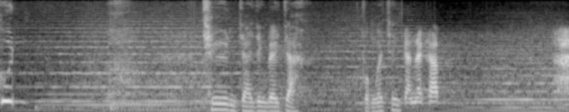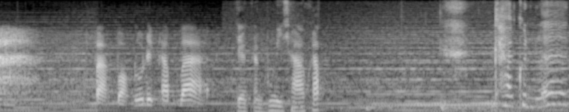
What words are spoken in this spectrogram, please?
คุณ ชื่นใจยังเลยจ้ะผมก็เช่นกันนะครับ ฝากบอกลูกด้วยครับว่าเจอกันพรุ่งนี้เช้าครับ ค่ะคุณเลิก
